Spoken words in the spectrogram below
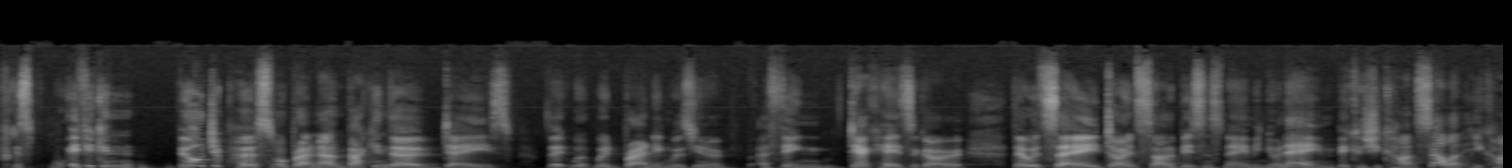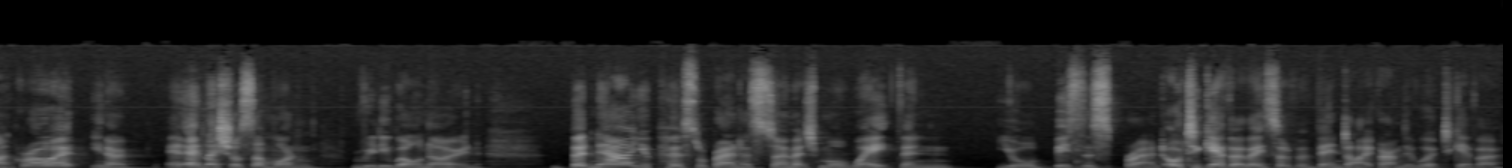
because if you can build your personal brand now back in the days that when branding was you know a thing decades ago they would say don't start a business name in your name because you can't sell it you can't grow it you know unless you're someone really well known but now your personal brand has so much more weight than your business brand or together they sort of a venn diagram they work together.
